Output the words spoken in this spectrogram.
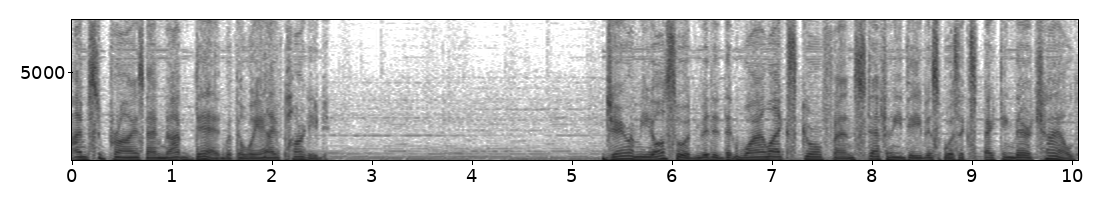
I'm surprised I'm not dead with the way I've partied. Jeremy also admitted that while ex-girlfriend Stephanie Davis was expecting their child,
